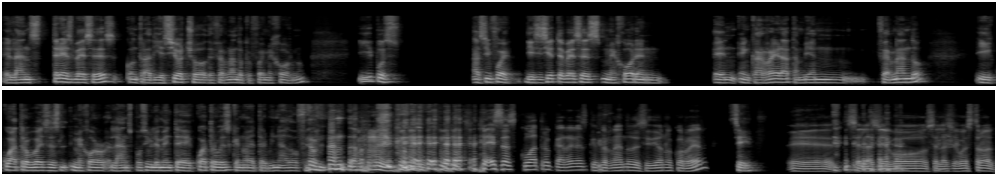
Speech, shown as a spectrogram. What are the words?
el Lance tres veces contra 18 de Fernando, que fue mejor, ¿no? Y pues Así fue, 17 veces mejor en, en, en carrera también Fernando y cuatro veces mejor Lance, posiblemente cuatro veces que no haya terminado Fernando. Esas cuatro carreras que Fernando decidió no correr, Sí, eh, se las llevó, se las llevó Stroll.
